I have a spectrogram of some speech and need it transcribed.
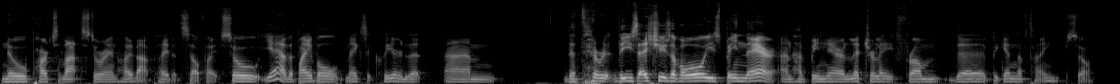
know parts of that story and how that played itself out. So yeah, the Bible makes it clear that um, that there, these issues have always been there and have been there literally from the beginning of time. So.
